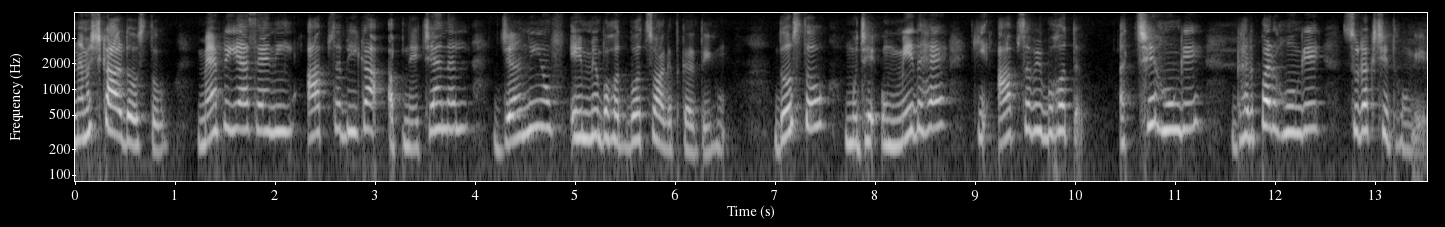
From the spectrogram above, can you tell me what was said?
नमस्कार दोस्तों, मैं प्रिया सैनी, आप सभी का अपने चैनल जर्नी ऑफ़ एम में बहुत बहुत स्वागत करती हूँ। दोस्तों, मुझे उम्मीद है कि आप सभी बहुत अच्छे होंगे, घर पर होंगे, सुरक्षित होंगे।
